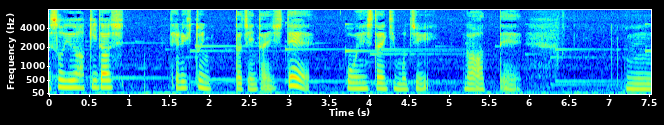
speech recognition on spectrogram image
そういう吐き出してる人たちに対して応援したい気持ちがあってうん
